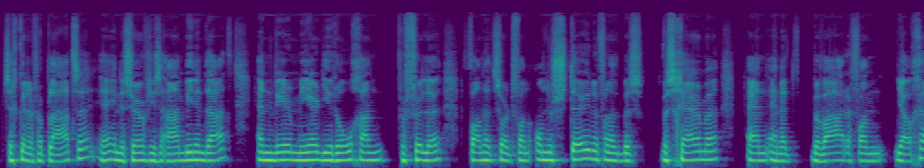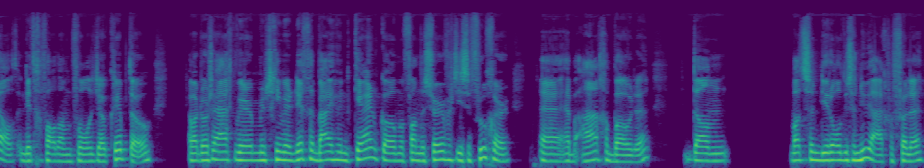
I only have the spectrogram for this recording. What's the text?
zich kunnen verplaatsen in de service die ze aanbieden inderdaad. En weer meer die rol gaan vervullen van het soort van ondersteunen van het beschermen en, en het bewaren van jouw geld. In dit geval dan bijvoorbeeld jouw crypto. Waardoor ze eigenlijk weer misschien weer dichter bij hun kern komen van de service die ze vroeger uh, hebben aangeboden. Dan wat ze, die rol die ze nu eigenlijk vervullen,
